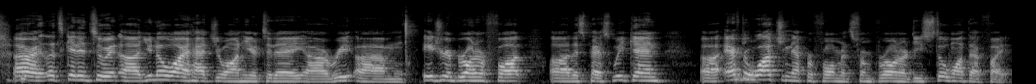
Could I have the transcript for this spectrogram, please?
All right, let's get into it. Uh, you know why I had you on here today. Uh, re, um, Adrian Broner fought uh, this past weekend. Uh, after mm-hmm. watching that performance from Broner, do you still want that fight?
